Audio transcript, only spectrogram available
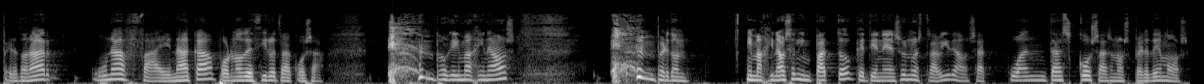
perdonar, una faenaca, por no decir otra cosa. Porque imaginaos, perdón, imaginaos el impacto que tiene eso en nuestra vida. O sea, cuántas cosas nos perdemos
